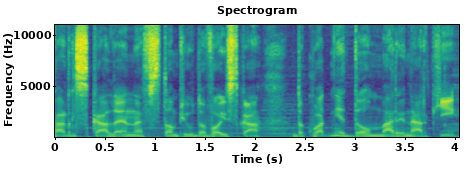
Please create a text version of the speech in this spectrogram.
Charles Cullen wstąpił do wojska, dokładnie do marynarki.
